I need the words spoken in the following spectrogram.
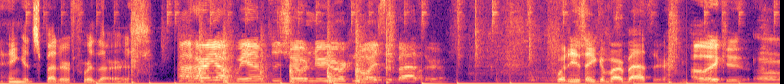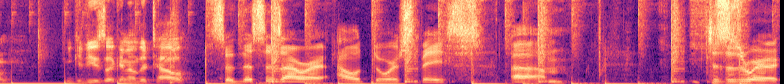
I think it's better for the earth. Uh, hurry up, we have to show New York Noise the bathroom. What do you think of our bathroom? I like it. Um, you could use like another towel. So this is our outdoor space. Um, this is where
